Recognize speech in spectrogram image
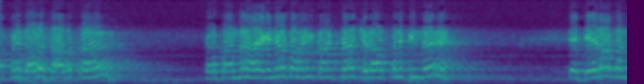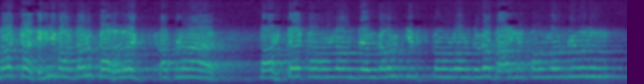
ਆਪਣੇ ਦਾੜਾ ਸਾਬਤ ਹੈ ਕਿਰਪਾਨਾਂ ਹੈਗੀਆਂ, ਬਾਣੀ ਕਾਂਠਾ, ਸ਼ਰਾਬ ਤਾਂ ਨਹੀਂ ਪੀਂਦੇ। ਤੇ ਜਿਹੜਾ ਬੰਦਾ ਘਰ ਨਹੀਂ ਵੜਦਾ, ਉਹਨੂੰ ਘਰ ਆਪਣਾ ਤਖਤੇ ਕੌਣ ਲਾਉਣ ਦੇਊਗਾ ਉਹਨੂੰ ਚਿਪਸ ਕੌਣ ਲਾਉਣ ਦੇਊਗਾ, ਬਾਰੀਆਂ ਕੌਣ ਲਾਉਣ ਦੇਊ ਉਹਨੂੰ?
